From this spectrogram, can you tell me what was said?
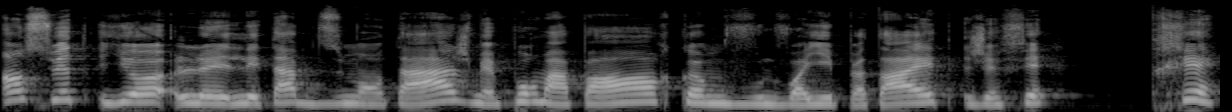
Ensuite, il y a l'étape du montage, mais pour ma part, comme vous le voyez peut-être, je fais très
